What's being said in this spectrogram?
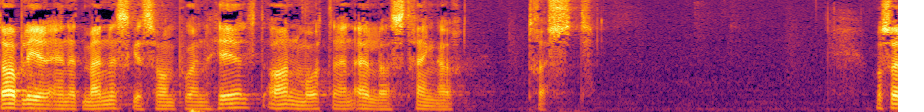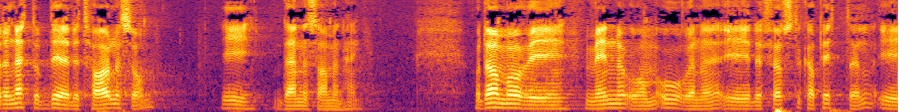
Da blir en et menneske som på en helt annen måte enn ellers trenger trøst. Og så er det nettopp det det tales om i denne sammenheng. Og da må vi minne om ordene i det første kapittel i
